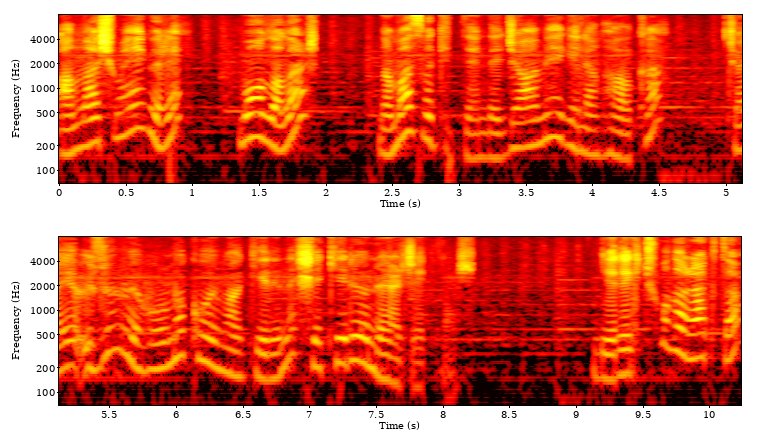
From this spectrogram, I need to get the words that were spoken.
Anlaşmaya göre mollalar namaz vakitlerinde camiye gelen halka çaya üzüm ve hurma koymak yerine şekeri önerecekler. Gerekçe olarak da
